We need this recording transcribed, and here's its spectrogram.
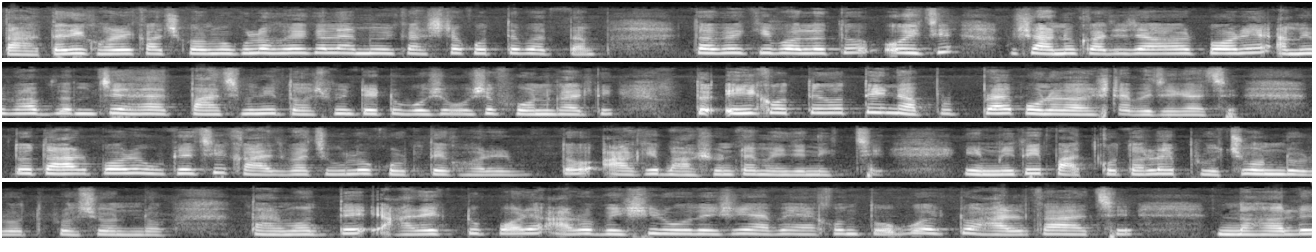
তাড়াতাড়ি ঘরের কাজকর্মগুলো হয়ে গেলে আমি ওই কাজটা করতে পারতাম। তবে কি বলতো, ওই যে শানু কাজে যাওয়ার পরে আমি ভাবলাম যে হ্যাঁ পাঁচ মিনিট, দশ মিনিট একটু বসে বসে ফোন ঘাঁটি। তো এই করতে করতেই না প্রায় পনেরো দশটা বেজে গেছে। তো তারপরে উঠেছি কাজ বাজগুলো করতে ঘরের, তো আগে বাসনটা মেজে নিচ্ছি। এমনিতেই পাতকোতলায় প্রচণ্ড রোদ, প্রচণ্ড। তার মধ্যে আর একটু পরে আরও বেশি রোদ এসে যাবে। এখন তবুও একটু হালকা আছে। নাহলে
